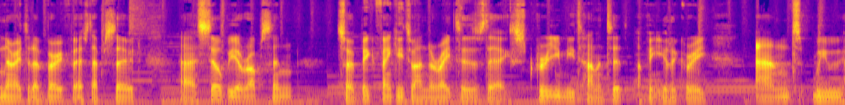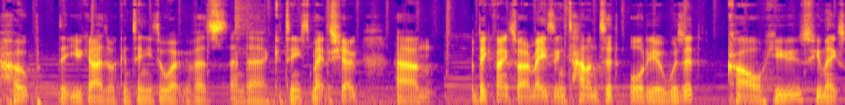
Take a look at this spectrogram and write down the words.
narrated our very first episode, uh, Sylvia Robson. So a big thank you to our narrators. They're extremely talented. I think you'll agree. And we hope that you guys will continue to work with us and uh, continue to make the show. Um, a big thanks to our amazing, talented audio wizard, Carl Hughes, who makes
